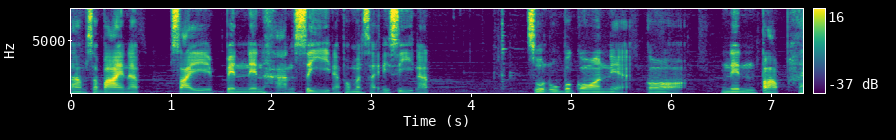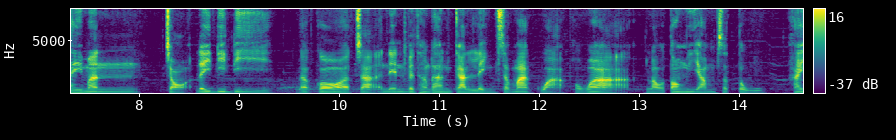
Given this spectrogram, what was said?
ตามสบายนะใส่เป็นเน้นหาร 4 นะ เพราะมันใส่ได้ 4 นัด ส่วนอุปกรณ์เนี่ยก็เน้นปรับให้มันเจาะได้ดีๆ แล้วก็จะเน้นไปทางด้านการเล็งซะมากกว่า เพราะว่าเราต้องย้ำศัตรูให้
